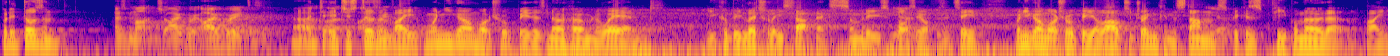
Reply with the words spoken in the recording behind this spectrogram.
but it doesn't. as much. I agree. I agree. It doesn't. Uh, it, I- it just I doesn't. agree. Like when you go and watch rugby, there's no home and away end. You could be literally sat next to somebody who supports Yeah. the opposite team. When you go and watch rugby, you're allowed to drink in the stands Yeah. because people know that like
